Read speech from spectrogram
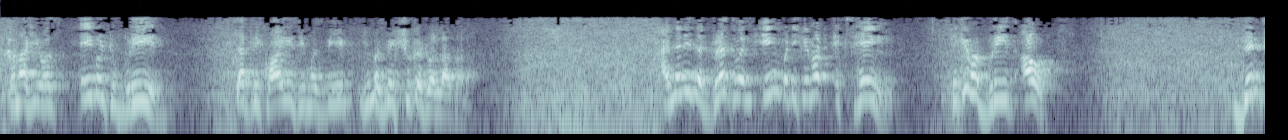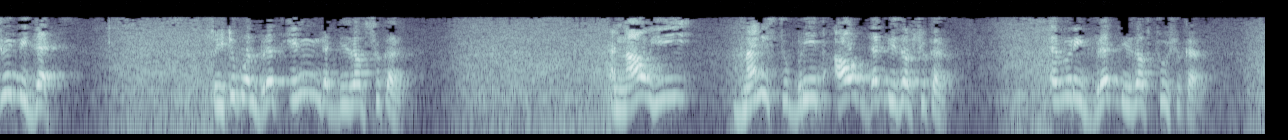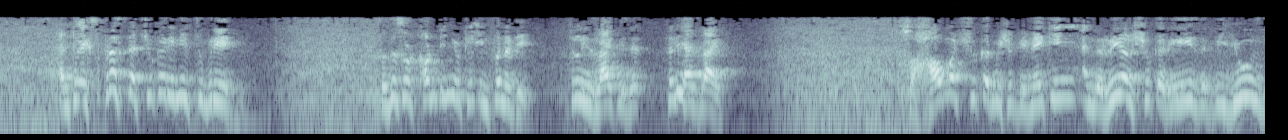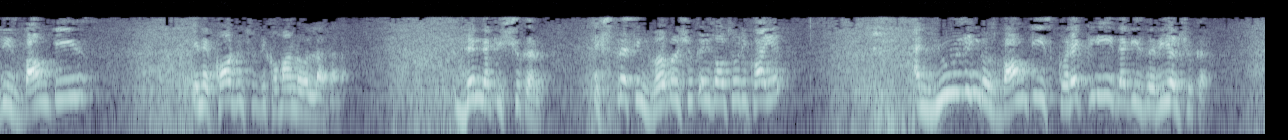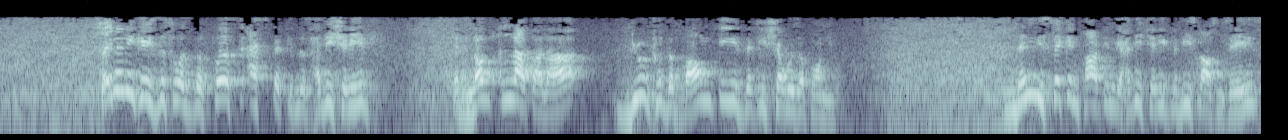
So now he was able to breathe. That requires he must be he must make shukr to Allah Ta'ala. And then if the breath went in but he cannot exhale, he cannot breathe out, then it will be death. So he took one breath in that deserves shukr. And now he managed to breathe out, that deserves shukr. Every breath deserves two shukr. And to express that shukr, he needs to breathe. So this will continue till infinity, till his life is, till he has life. So how much shukr we should be making, and the real shukr is that we use these bounties in accordance with the command of Allah Ta'ala. Then that is shukr. Expressing verbal shukr is also required. And using those bounties correctly, that is the real shukr. So in any case, this was the first aspect in this hadith sharif, that love Allah Ta'ala due to the bounties that He showers upon you. And then the second part in the hadith sharif, Nabi Sallallahu says,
